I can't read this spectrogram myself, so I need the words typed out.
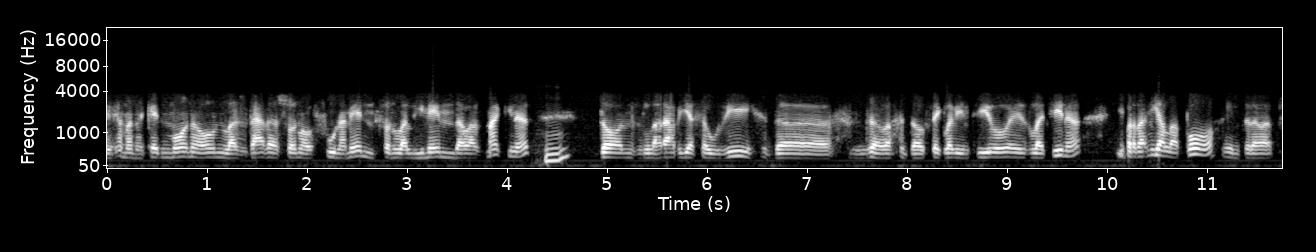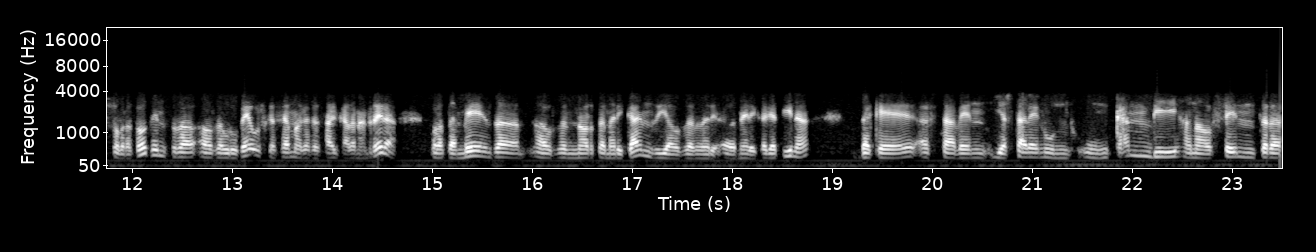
diguem, en aquest món on les dades són el fonament, són l'aliment de les màquines, mm. Doncs l'Aràbia Saudí de, de, del segle XXI és la Xina, i per tant hi ha la por, entre, sobretot entre els europeus, que sembla que s'estan quedant enrere, però també entre els nord-americans i els d'Amèrica Llatina, de que està ben, hi està havent un, un canvi en el centre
